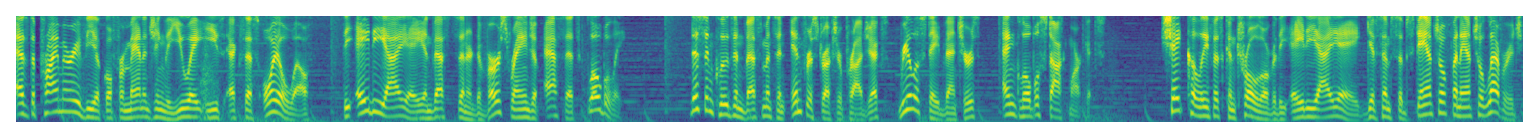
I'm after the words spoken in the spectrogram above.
As the primary vehicle for managing the UAE's excess oil wealth, the ADIA invests in a diverse range of assets globally. This includes investments in infrastructure projects, real estate ventures, and global stock markets. Sheikh Khalifa's control over the ADIA gives him substantial financial leverage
